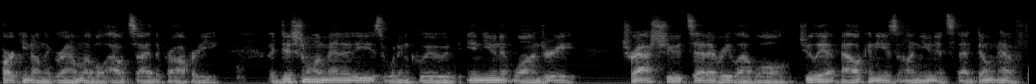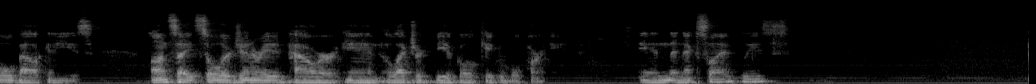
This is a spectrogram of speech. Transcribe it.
parking on the ground level outside the property. Additional amenities would include in-unit laundry, trash chutes at every level, Juliet balconies on units that don't have full balconies, on-site solar generated power, and electric vehicle capable parking. And the next slide, please.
